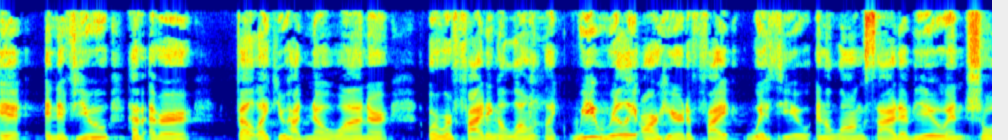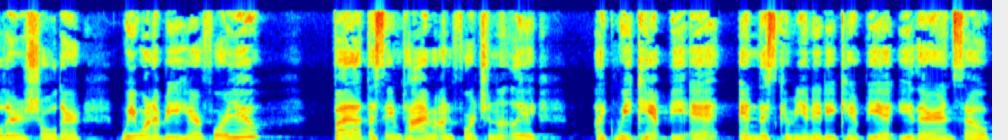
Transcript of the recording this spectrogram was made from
It, and if you have ever felt like you had no one or, or were fighting alone, like we really are here to fight with you and alongside of you and shoulder to shoulder. We want to be here for you. But at the same time, unfortunately, like we can't be it and this community can't be it either. And so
